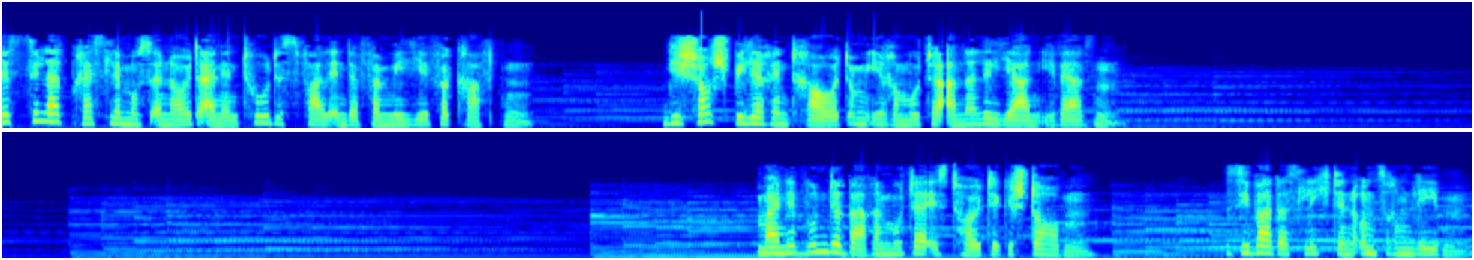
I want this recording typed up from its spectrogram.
Priscilla Presley muss erneut einen Todesfall in der Familie verkraften. Die Schauspielerin trauert um ihre Mutter Anna Lilian Iversen. Meine wunderbare Mutter ist heute gestorben. Sie war das Licht in unserem Leben.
